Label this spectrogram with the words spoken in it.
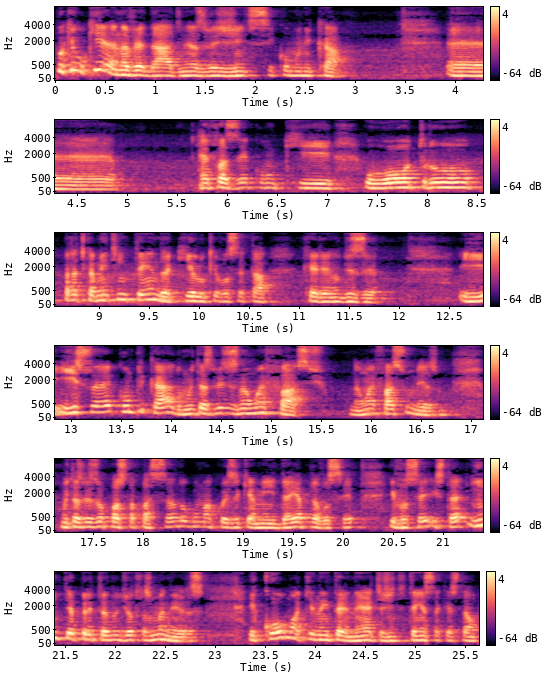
Porque o que é, na verdade, né, às vezes, a gente se comunicar? É, é fazer com que o outro praticamente entenda aquilo que você está querendo dizer. E isso é complicado, muitas vezes não é fácil. Não é fácil mesmo. Muitas vezes eu posso estar passando alguma coisa que é a minha ideia para você e você está interpretando de outras maneiras. E como aqui na internet a gente tem essa questão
